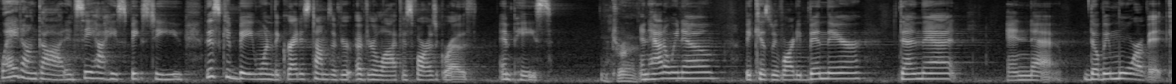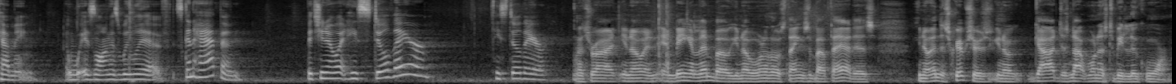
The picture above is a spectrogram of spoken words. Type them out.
wait on God and see how He speaks to you. This could be one of the greatest times of your of your life as far as growth and peace. That's right. And how do we know? Because we've already been there, done that, and uh, there'll be more of it coming as long as we live. It's going to happen. But you know what? He's still there. He's still there. That's right. You know, and, and being in limbo, you know, one of those things about that is, you know, in the scriptures, you know, God does not want us to be lukewarm.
